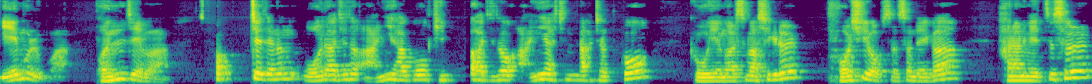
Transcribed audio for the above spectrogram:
예물과 번제와 속죄제는 원하지도 아니하고 기뻐하지도 아니하신다 하셨고 그 후에 말씀하시기를 보시옵소서 내가 하나님의 뜻을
